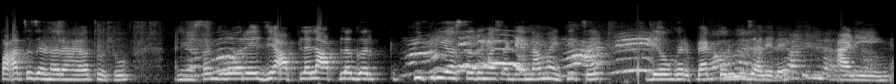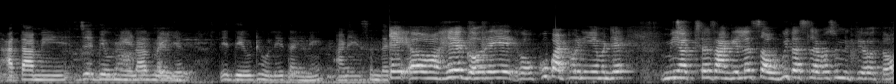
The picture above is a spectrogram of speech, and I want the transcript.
पाच जणं राहत होतो. आणि असं घर आहे जे आपल्याला आपलं घर किती प्रिय असतं तुम्हाला सगळ्यांना माहितीच आहे. देव घर पॅक करून झालेलं आहे. आणि आता आम्ही जे देव नेणार नाही आहेत ते देव ठेवले ताईने. आणि संध्याकाळी हे घर हे खूप आठवणी आहे म्हणजे मी अक्षर सांगेल सहावीत असल्यापासून इथे होतं.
